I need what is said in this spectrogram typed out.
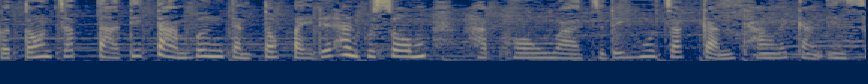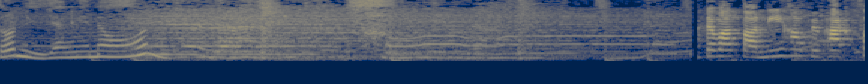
ก็ต้องจับตาที่ตามเบิ่งกันต่อไปด้อท่านผู้ชมหับพองว่าจะได้หู้จักกันทางรายการอินเซอร์นี้อย่างแน่นอน แต่ว่าตอนนี้เราไปพักช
